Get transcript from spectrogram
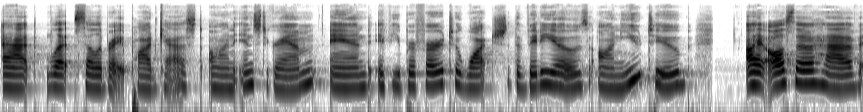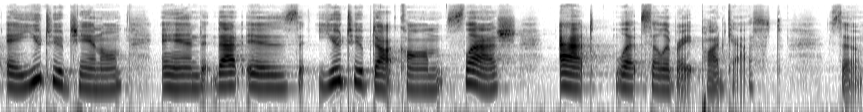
at Let's Celebrate Podcast on Instagram. And if you prefer to watch the videos on YouTube, I also have a YouTube channel, and that is youtube.com slash at Let's Celebrate Podcast. So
